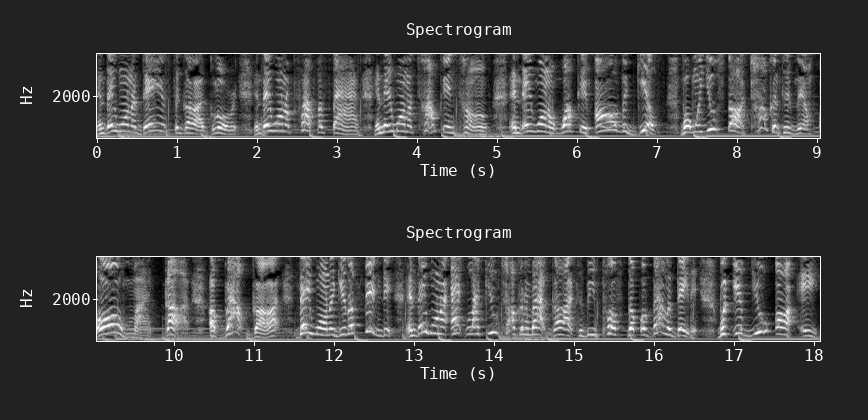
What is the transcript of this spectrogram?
And they want to dance to God glory. And they want to prophesy. And they want to talk in tongues. And they want to walk in all the gifts. But when you start talking to them, oh my God, about God, they want to get offended. And they want to act like you talking about God to be puffed up or validated. But if you are a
